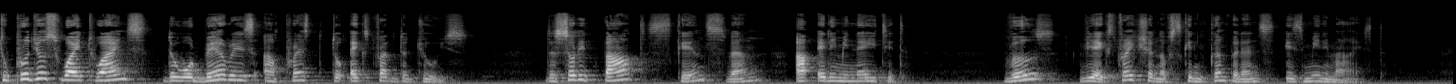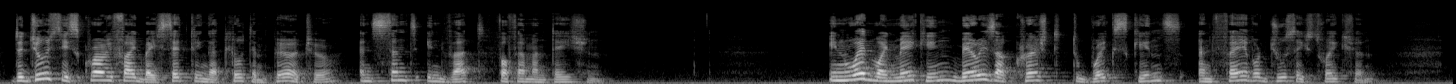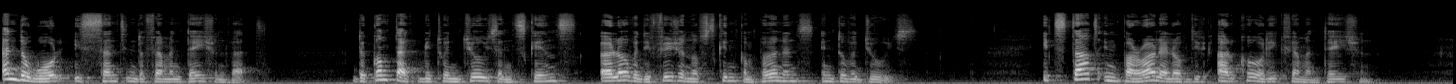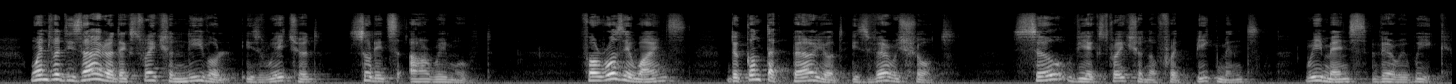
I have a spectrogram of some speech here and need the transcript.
To produce white wines, the whole berries are pressed to extract the juice. The solid part, skins, then, are eliminated. Thus, the extraction of skin components is minimized. The juice is clarified by settling at low temperature and sent in vat for fermentation. In red winemaking, berries are crushed to break skins and favor juice extraction, and the whole is sent in the fermentation vat. The contact between juice and skins allow the diffusion of skin components into the juice. It starts in parallel of the alcoholic fermentation. When the desired extraction level is reached, solids are removed. For rosé wines, the contact period is very short, so the extraction of red pigment remains very weak.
